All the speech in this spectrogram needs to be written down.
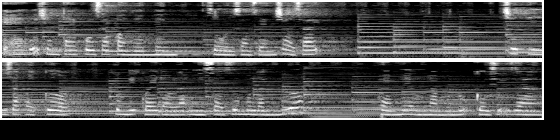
khẽ gỡ chân tay cô ra khỏi người mình, rồi giòn rén trở dậy. Trước khi ra khỏi cửa, Phương Nghị quay đầu lại nhìn Sở Dương một lần nữa. Khóe miệng nằm một nụ cười dịu dàng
